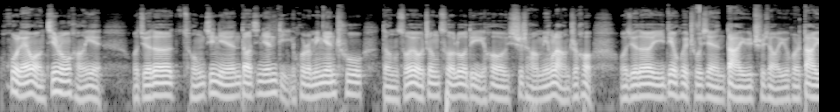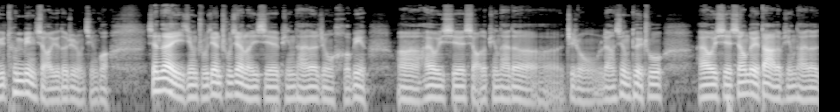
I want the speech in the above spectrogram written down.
互联网金融行业，我觉得从今年到今年底或者明年初等所有政策落地以后，市场明朗之后，我觉得一定会出现大鱼吃小鱼或者大鱼吞并小鱼的这种情况。现在已经逐渐出现了一些平台的这种合并。呃，还有一些小的平台的这种良性退出，还有一些相对大的平台的，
